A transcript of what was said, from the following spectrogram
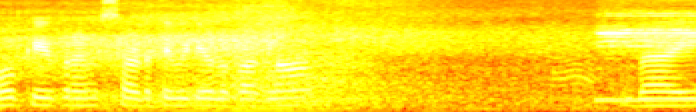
ஓகே ஃப்ரெண்ட்ஸ் அடுத்த வீடியோவில் பார்க்கலாம். பாய்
